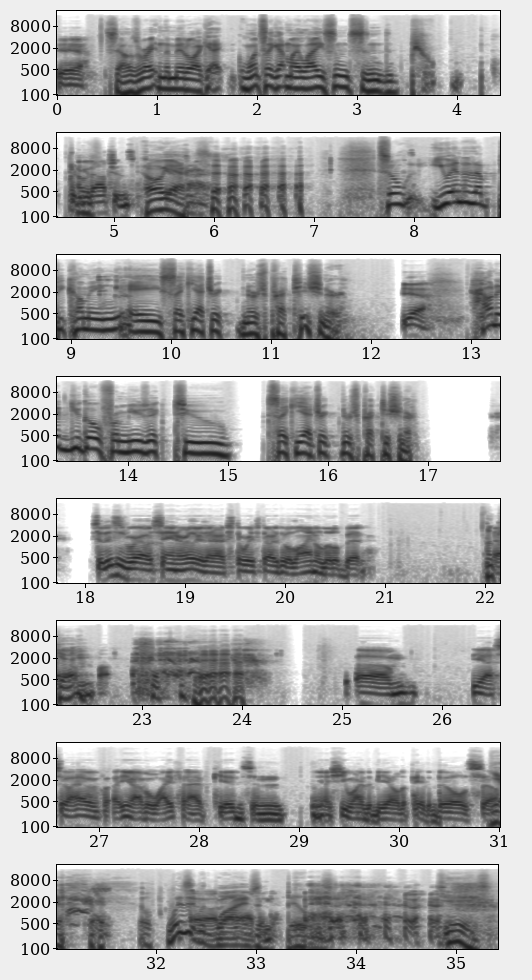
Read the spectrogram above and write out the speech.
Yeah, So I was right in the middle. Like once I got my license and pretty good options. oh yeah. so you ended up becoming a psychiatric nurse practitioner. Yeah. How did you go from music to psychiatric nurse practitioner? So this is where I was saying earlier that our story started to align a little bit. Okay. Um, um, yeah. So I have you know I have a wife and I have kids, and you know she wanted to be able to pay the bills. So yeah. what is it with Uh, wives and bills? Jeez.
